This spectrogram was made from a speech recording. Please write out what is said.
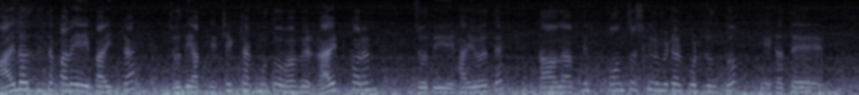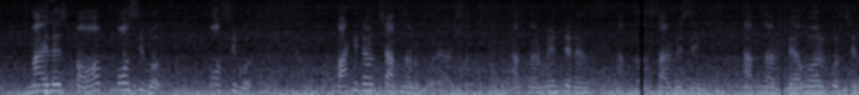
মাইলেজ দিতে পারে এই বাইকটা যদি আপনি ঠিকঠাক মতোভাবে রাইড করেন যদি হাইওয়েতে তাহলে আপনি পঞ্চাশ কিলোমিটার পর্যন্ত এটাতে মাইলেজ পাওয়া পসিবল পসিবল বাকিটা হচ্ছে আপনার উপরে আসলে। আপনার মেনটেনেন্স আপনার সার্ভিসিং আপনার ব্যবহার করছেন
